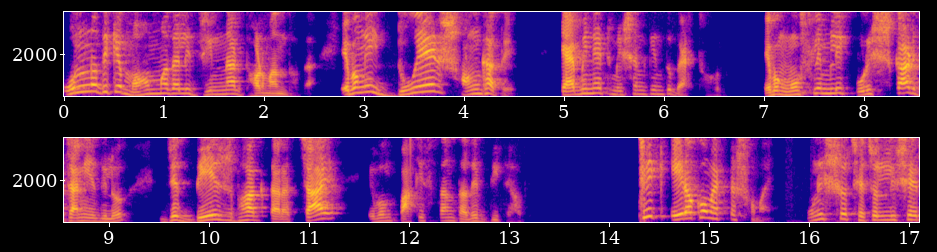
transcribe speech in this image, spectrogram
অন্যদিকে মোহাম্মদ আলী জিন্নার ধর্মান্ধতা এবং এই দুয়ের সংঘাতে ক্যাবিনেট মিশন কিন্তু ব্যর্থ হল এবং মুসলিম লীগ পরিষ্কার জানিয়ে দিল যে দেশভাগ তারা চায় এবং পাকিস্তান তাদের দিতে হবে ঠিক এরকম একটা সময়, উনিশশো ছেচল্লিশের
